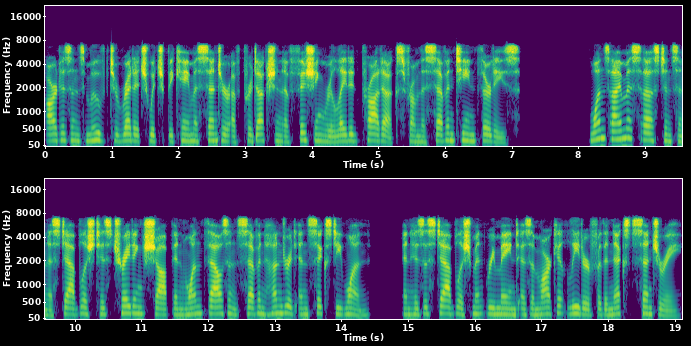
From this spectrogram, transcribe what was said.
artisans moved to Redditch which became a centre of production of fishing-related products from the 1730s. Onesimus Ustonson established his trading shop in 1761, and his establishment remained as a market leader for the next century.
